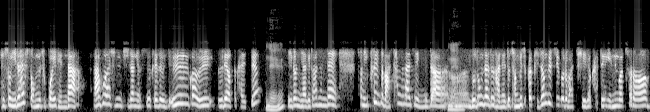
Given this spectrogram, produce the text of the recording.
계속 일을 할 수 없는 조건이 된다. 라고 하시는 주장이었어요. 그래서 이제 을과 을, 을의 어떤 갈등? 네. 이런 이야기도 하는데, 저는 이 프레임도 마찬가지입니다. 네. 어, 노동자들 간에도 정규직과 비정규직으로 마치 이런 갈등이 있는 것처럼,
